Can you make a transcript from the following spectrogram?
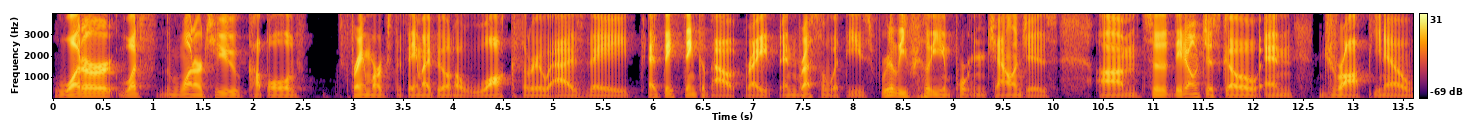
what are what's one or two couple of frameworks that they might be able to walk through as they as they think about right and wrestle with these really really important challenges um, so that they don't just go and drop you know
